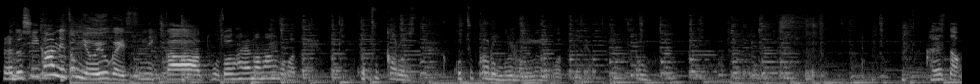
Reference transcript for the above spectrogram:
그래도 시간이 좀 여유가 있으니까 도전할 만한 것 같아. 고춧가루, 고춧가루 물 먹는 것 같은데요. 어. 알겠어.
